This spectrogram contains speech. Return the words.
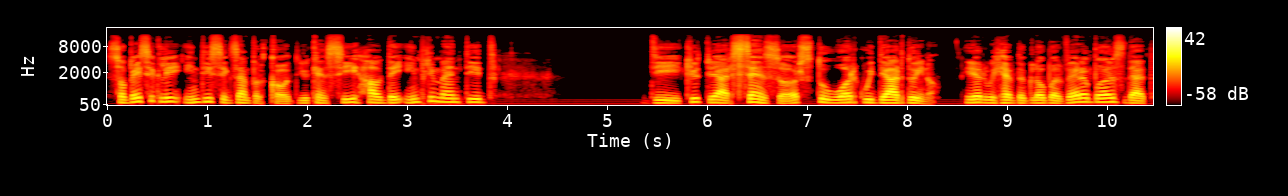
So basically in this example code you can see how they implemented the QTR sensors to work with the Arduino. Here we have the global variables that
